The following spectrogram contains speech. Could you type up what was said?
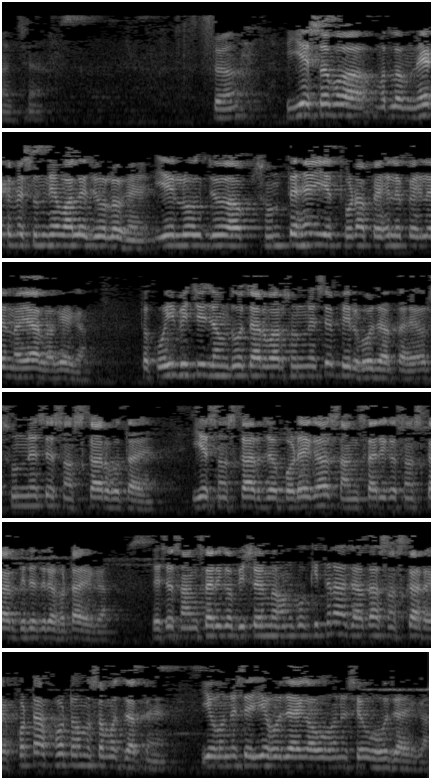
अच्छा। तो ये सब मतलब नेट में सुनने वाले जो लोग हैं, ये लोग जो आप सुनते हैं, ये थोड़ा पहले पहले नया लगेगा। तो कोई भी चीज़ हम दो चार बार सुनने से फिर हो जाता है, और सुनने से संस्कार होता है। ये संस्कार जब बढ़ेगा, सांसारिक संस्कार धीरे धीरे हटाएगा। जैसे सांसारिक विषय में हमको कितना ज़्यादा संस्कार है, फटाफट हम समझ जाते हैं। ये होने से ये हो जाएगा, वो होने से वो हो जाएगा।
